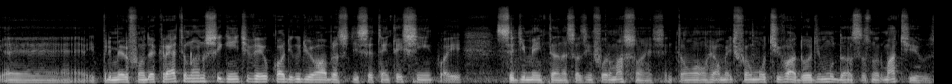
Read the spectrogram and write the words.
é, primeiro foi um decreto e no ano seguinte veio o Código de Obras de 75, aí sedimentando essas informações. Então, realmente foi um motivador de mudanças normativas.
